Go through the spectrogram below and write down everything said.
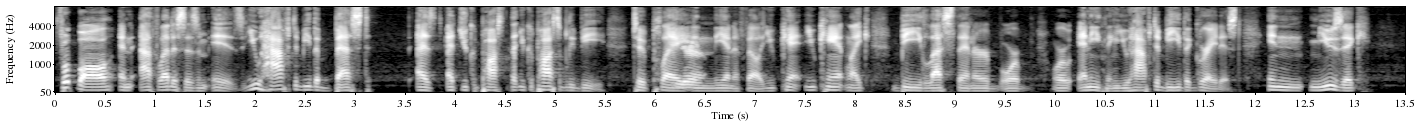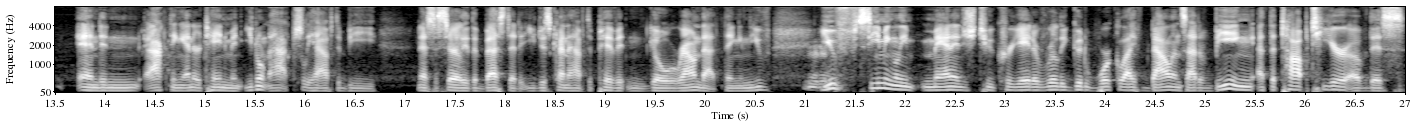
football and athleticism is. You have to be the best as, as you could poss- that you could possibly be to play Yeah. in the NFL you can't you can't like be less than or or or anything. You have to be the greatest. In music and in acting entertainment you don't actually have to be necessarily the best at it. You just kind of have to pivot and go around that thing. And you've mm-hmm. you've seemingly managed to create a really good work life balance out of being at the top tier of this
